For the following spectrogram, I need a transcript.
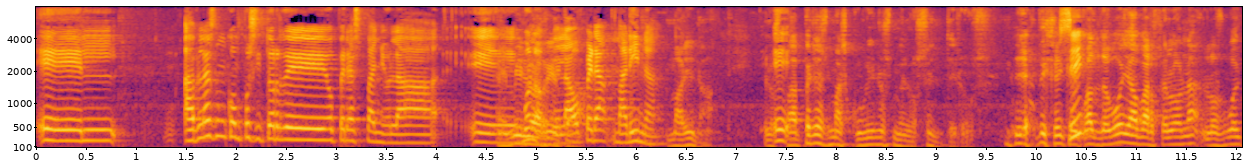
El- Hablas de un compositor de ópera española, eh, bueno, de la ópera Marina. Marina, los Eh, papeles masculinos me los sé enteros. Ya dije ¿Sí? que cuando voy a Barcelona los voy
